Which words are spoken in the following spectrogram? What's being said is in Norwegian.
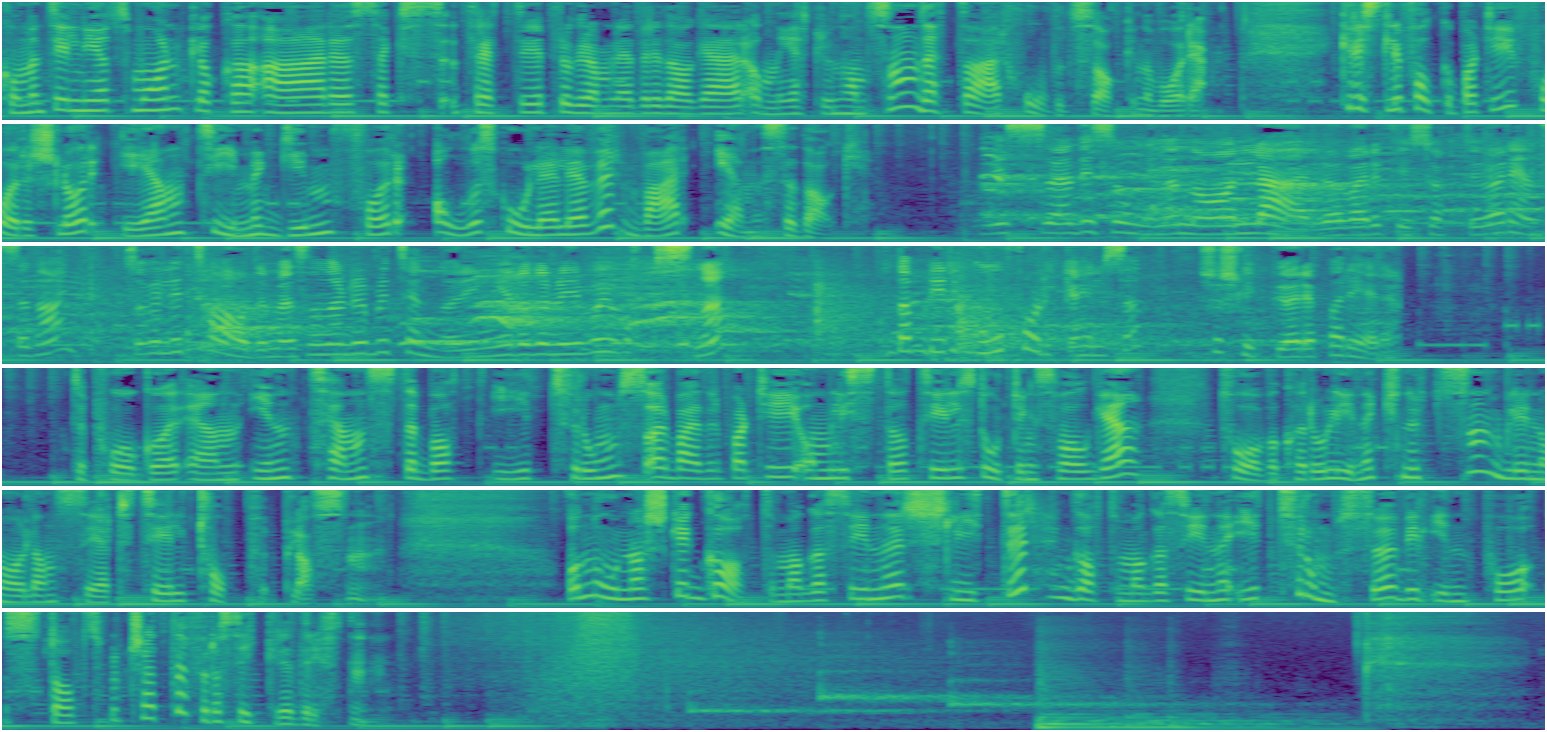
Velkommen til Nyhetsmorgen. Klokka er 6.30. Programleder i dag er Anne Gjertlund Hansen. Dette er hovedsakene våre. Kristelig Folkeparti foreslår én time gym for alle skoleelever hver eneste dag. Hvis eh, disse ungene nå lærer å være fysioaktive hver eneste dag, så vil de ta det med seg når de blir tenåringer og de blir voksne. Da blir det god folkehelse. Så slipper vi å reparere. Det pågår en intens debatt i Troms Arbeiderparti om lista til stortingsvalget. Tove Karoline Knutsen blir nå lansert til topplassen. Og nordnorske gatemagasiner sliter. Gatemagasinet i Tromsø vil inn på statsbudsjettet for å sikre driften.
